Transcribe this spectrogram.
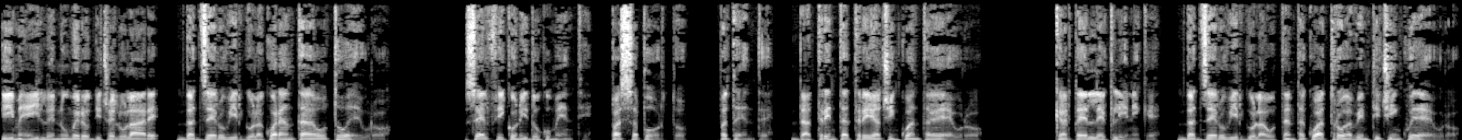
email e numero di cellulare, da 0,40 a 8 euro. Selfie con i documenti, passaporto, patente, da 33 a 50 euro. Cartelle cliniche, da 0,84 a 25 euro.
